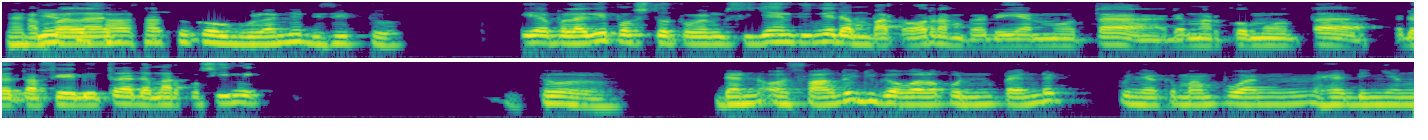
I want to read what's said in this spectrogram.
Nah, apalagi, dia tuh salah satu keunggulannya di situ. Iya, apalagi postur pemain Persija yang tinggi ada empat orang tadi, Yan Mota, ada Marco Mota, ada Otavio Dutra, ada Marco Simic. Betul. Dan Osvaldo juga walaupun pendek punya kemampuan heading yang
